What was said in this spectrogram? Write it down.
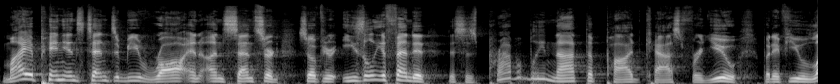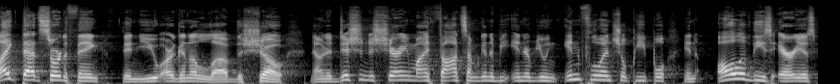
My opinions tend to be raw and uncensored, so if you're easily offended, this is probably not the podcast for you. But if you like that sort of thing, then you are going to love the show. Now, in addition to sharing my thoughts, I'm going to be interviewing influential people in all of these areas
